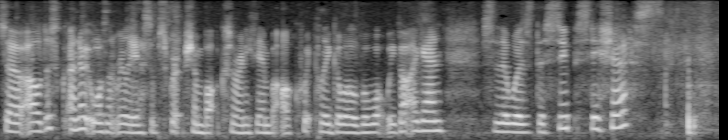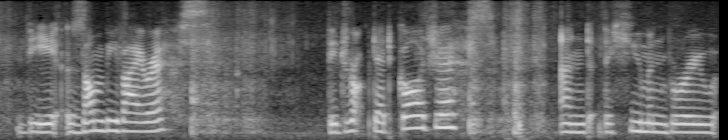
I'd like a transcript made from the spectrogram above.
So I'll just, I know it wasn't really a subscription box or anything, but I'll quickly go over what we got again. So there was the Superstitious, the Zombie Virus, the Drop Dead Gorgeous, and the Human Brew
